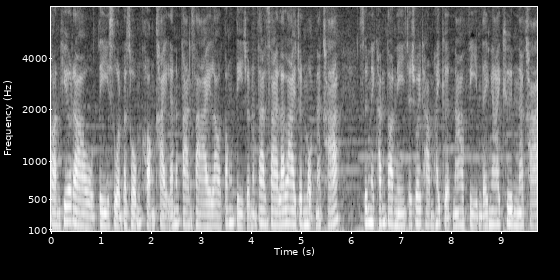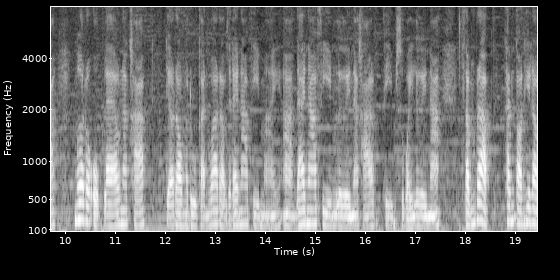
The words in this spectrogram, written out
ตอนที่เราตีส่วนผสมของไข่และน้ำตาลทราย เราต้องตีจนน้ำตาลทรายละลายจนหมดนะคะ ซึ่งในขั้นตอนนี้จะช่วยทำให้เกิดหน้าฟิล์มได้ง่ายขึ้นนะคะ เมื่อเราอบแล้วนะคะ เดี๋ยวเรามาดูกันว่าเราจะได้หน้าฟิล์มไหมอ่าได้หน้าฟิล์มเลยนะคะ ฟิล์มสวยเลยนะสำหรับขั้นตอนที่เรา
